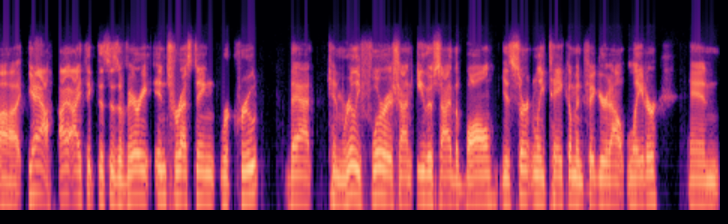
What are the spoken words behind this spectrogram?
Uh, yeah, I, I think this is a very interesting recruit that can really flourish on either side of the ball. You certainly take them and figure it out later. And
